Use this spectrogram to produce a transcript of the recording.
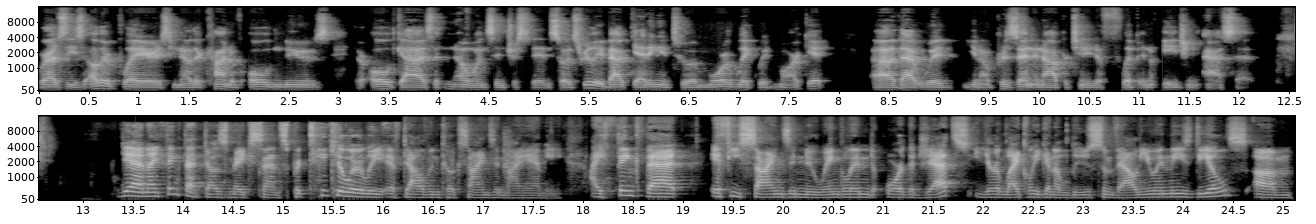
Whereas these other players, you know, they're kind of old news. They're old guys that no one's interested in. So it's really about getting into a more liquid market uh, that would, you know, present an opportunity to flip an aging asset. Yeah, and I think that does make sense, particularly if Dalvin Cook signs in Miami. I think that if he signs in New England or the Jets, you're likely going to lose some value in these deals, um,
